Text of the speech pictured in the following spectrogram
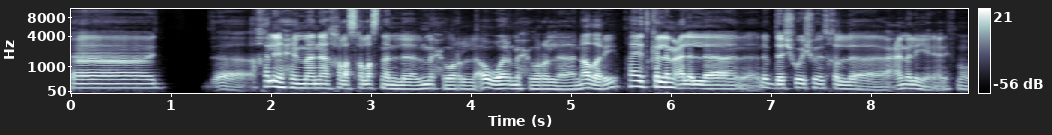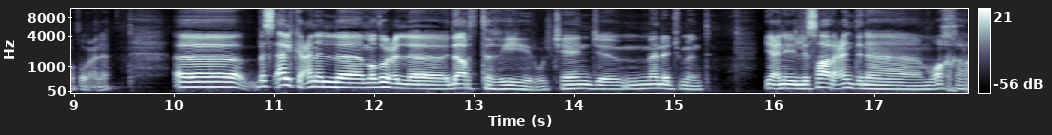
آه، خلينا الحين ما أنا خلاص خلصنا المحور الأول المحور النظري. خلينا نتكلم على نبدأ شوي شوي ندخل آه، عمليا يعني في موضوعنا. أه بسألك عن الموضوع ال- إدارة التغيير وال change management يعني اللي صار عندنا مؤخرا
